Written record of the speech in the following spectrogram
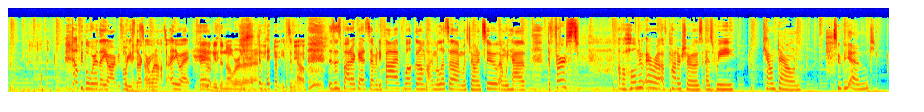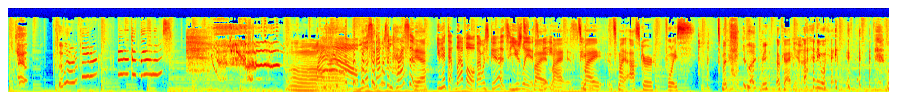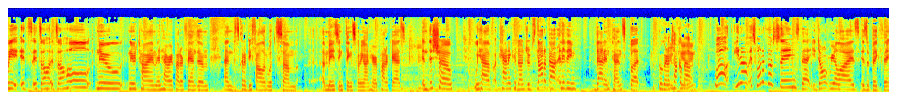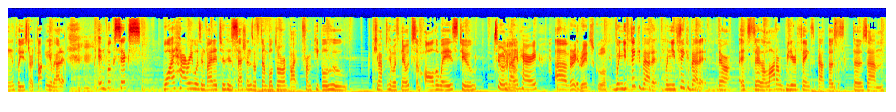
tell people where they are before you start sorry, going off. sorry. Anyway, They don't need to know where they're at. they don't need to know. This is Pottercast 75. Welcome. I'm Melissa. I'm with John and Sue, and we have the first of a whole new era of Potter shows as we count down to the end of Harry Potter. Wow, Melissa, that was impressive. Yeah. you hit that level. That was good. So usually it's my, me. my it's my it's my Oscar voice. It's my you like me. Okay. Yeah. anyway, we it's it's a it's a whole new new time in Harry Potter fandom, and it's going to be followed with some amazing things going on here at Pottercast. Mm-hmm. In this show, we have a canon conundrums, not about anything that intense, but we're going to talk kidding? about. Well, you know, it's one of those things that you don't realize is a big thing until you start talking about it. Mm-hmm. In book six, why Harry was invited to his sessions with Dumbledore by from people who came up to him with notes of all the ways to to invite Harry. Um, Very grade school. When you think about it, when you think about it, there are it's there's a lot of weird things about those those um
